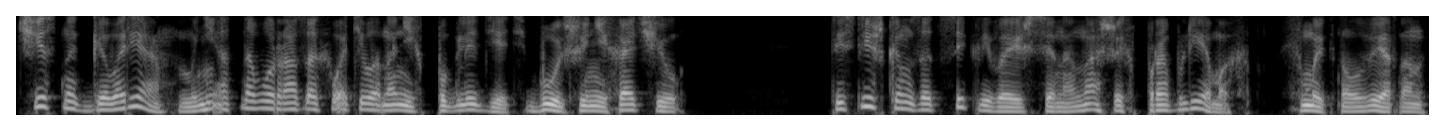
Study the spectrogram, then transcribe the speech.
«Честно говоря, мне одного раза хватило на них поглядеть. Больше не хочу». «Ты слишком зацикливаешься на наших проблемах», — хмыкнул Вернон.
